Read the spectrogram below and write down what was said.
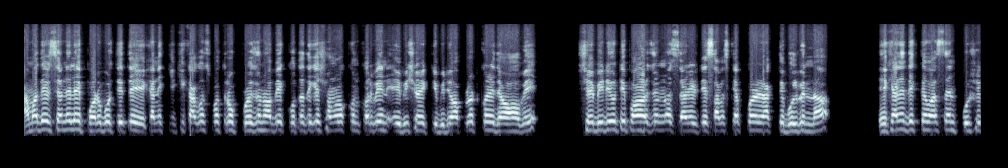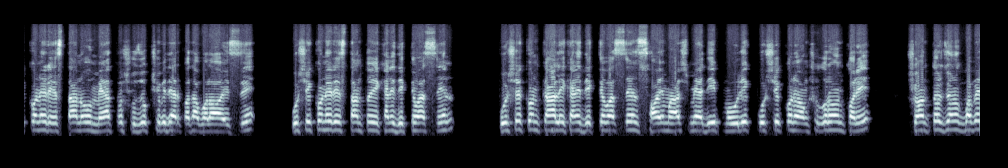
আমাদের চ্যানেলে পরবর্তীতে এখানে কি কি কাগজপত্র প্রয়োজন হবে, কোথা থেকে সংরক্ষণ করবেন এই বিষয়ে একটি ভিডিও আপলোড করে দেওয়া হবে। সে ভিডিওটি পাওয়ার জন্য চ্যানেলটি সাবস্ক্রাইব করে রাখতে ভুলবেন না। এখানে দেখতে পাচ্ছেন প্রশিক্ষণের স্থান ও মেয়াদ ও সুযোগ সুবিধার কথা বলা হয়েছে। প্রশিক্ষণের স্থান তো এখানে দেখতে পাচ্ছেন। প্রশিক্ষণ কাল এখানে দেখতে পাচ্ছেন, ছয় মাস মেয়াদী মৌলিক প্রশিক্ষণে অংশগ্রহণ করে। সন্তোষজনকভাবে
